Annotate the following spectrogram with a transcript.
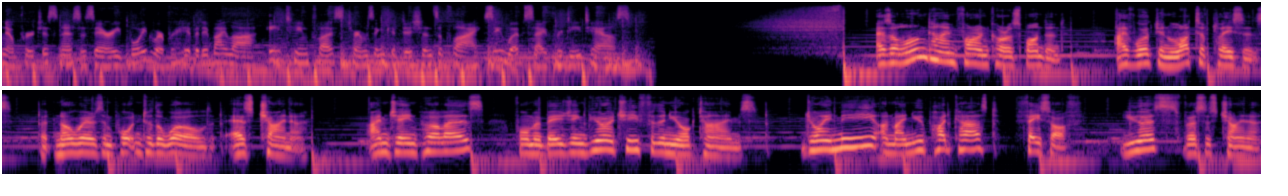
No purchase necessary. Void where prohibited by law. 18 plus terms and conditions apply. See website for details. As a longtime foreign correspondent, I've worked in lots of places, but nowhere as important to the world as China. I'm Jane Perlez, former Beijing bureau chief for the New York Times. Join me on my new podcast, Face Off US versus China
